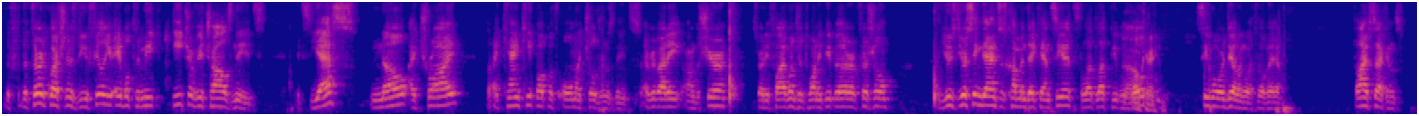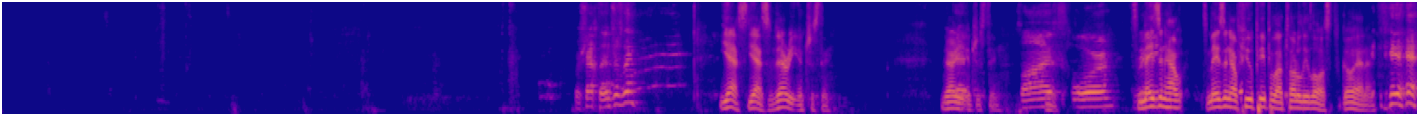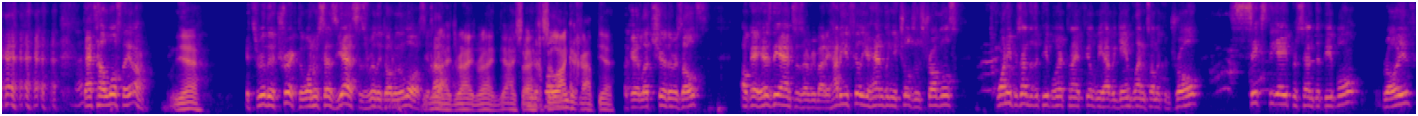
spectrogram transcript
The, the third question is Do you feel you're able to meet each of your child's needs? It's yes, no, I try, but I can't keep up with all my children's needs. Everybody on the share, it's already 520 people that are official. You, are seeing the answers come and they can't see it. So let, let people vote. Okay. See what we're dealing with over here. Five seconds. Interesting? Yes, yes, very interesting. Very okay. interesting. Five, yes. four. It's amazing how it's amazing how few people are totally lost. Go ahead. yeah. That's how lost they are. Yeah. It's really a trick. The one who says yes is really totally lost. Right, right, right. Yeah, yeah. Okay, let's share the results. Okay, here's the answers, everybody. How do you feel you're handling your children's struggles? 20% of the people here tonight feel we have a game plan, it's under control. 68% of people, Roiv,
